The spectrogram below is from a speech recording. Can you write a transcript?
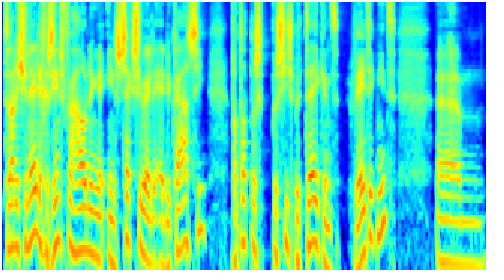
traditionele gezinsverhoudingen in seksuele educatie. Wat dat precies betekent, weet ik niet. Um,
